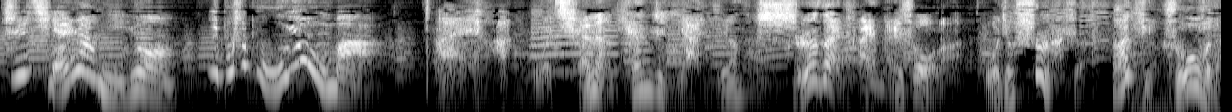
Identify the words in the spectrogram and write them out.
之前让你用，你不是不用吗？哎呀，我前两天这眼睛实在太难受了，我就试了试，还挺舒服的。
